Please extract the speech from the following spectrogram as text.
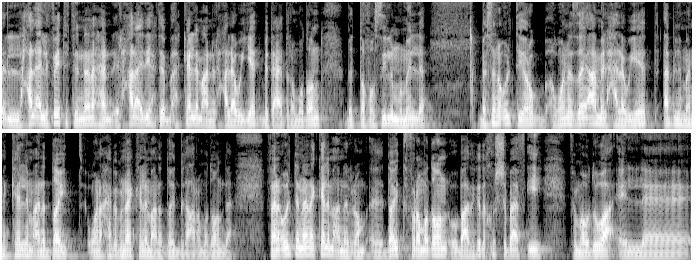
الحلقة اللي فاتت إن أنا هن الحلقة دي هتبقى هتكلم عن الحلويات بتاعت رمضان بالتفاصيل المملة. بس أنا قلت يا رب هو أنا إزاي أعمل حلويات قبل ما نتكلم عن الدايت؟ وأنا حابب إن أنا أتكلم عن الدايت بتاع رمضان ده. فأنا قلت إن أنا أتكلم عن الرم... الدايت في رمضان وبعد كده أخش بقى في إيه؟ في موضوع ال...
